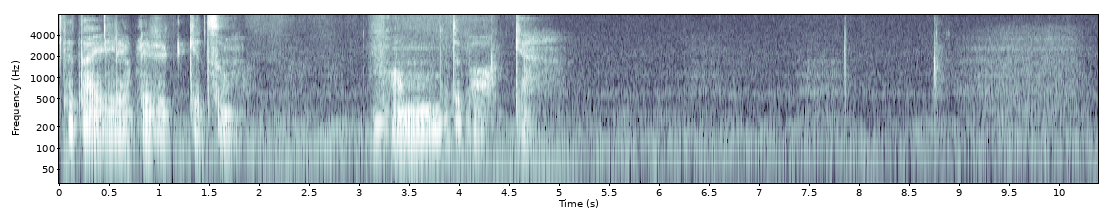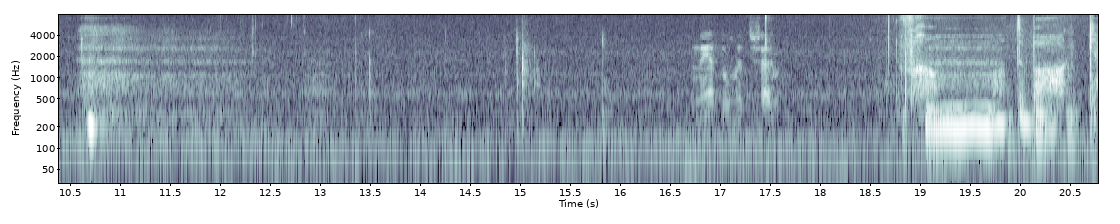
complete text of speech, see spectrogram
Det er deilig å bli vugget sånn. Fram og tilbake. Nedtonet skjerm. Fram og tilbake.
